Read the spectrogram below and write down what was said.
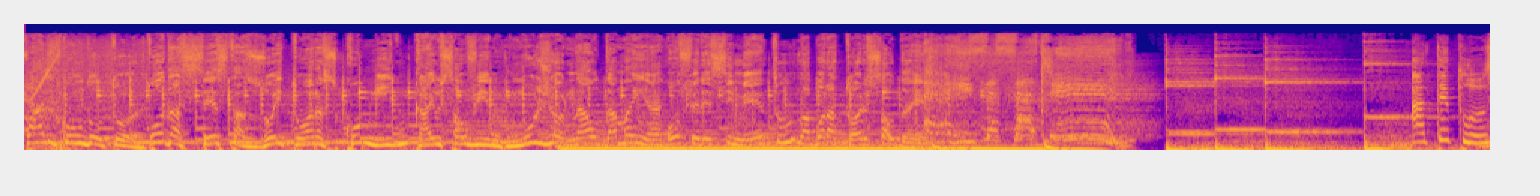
Fale com o doutor. Toda sexta às 8 horas comigo, Caio Salvino, no Jornal da Manhã. Oferecimento Laboratório Saldanha. AT Plus.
